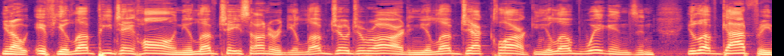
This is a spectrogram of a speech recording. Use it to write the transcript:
you know, if you love PJ Hall and you love Chase Hunter and you love Joe Girard and you love Jack Clark and you love Wiggins and you love Godfrey,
